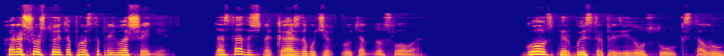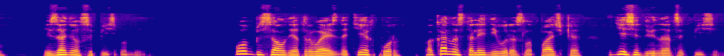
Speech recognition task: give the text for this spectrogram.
Хорошо, что это просто приглашение. Достаточно каждому черкнуть одно слово. Голдспер быстро придвинул стул к столу и занялся письмами. Он писал, не отрываясь до тех пор, пока на столе не выросла пачка 10-12 писем.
